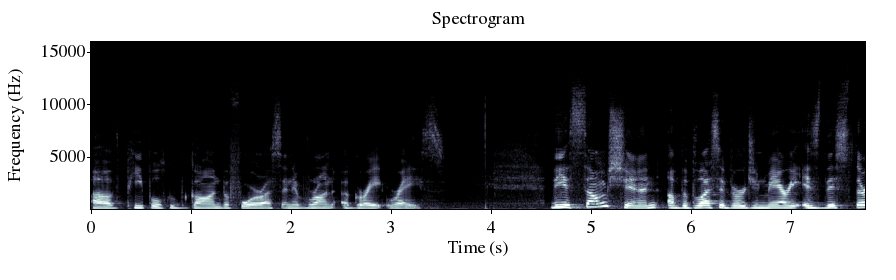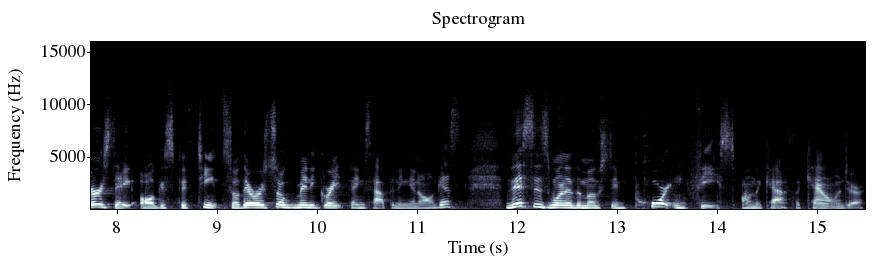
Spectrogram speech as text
of people who've gone before us and have run a great race. The Assumption of the Blessed Virgin Mary is this Thursday, August 15th. So there are so many great things happening in August. This is one of the most important feasts on the Catholic calendar,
